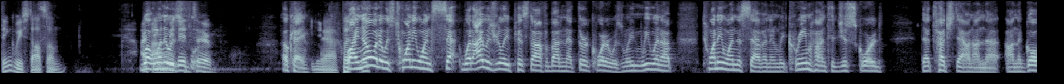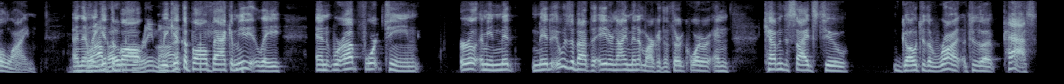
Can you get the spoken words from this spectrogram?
I think we stopped them. Well, when it we was did fo- too. Okay. Yeah, but well, I it- know when it was 21 set, what I was really pissed off about in that third quarter was when we went up 21 to 7 and we Kareem Hunt had just scored that touchdown on the on the goal line. And then we get the ball Kareem we Hunt. get the ball back immediately and we're up 14 early I mean mid mid it was about the 8 or 9 minute mark at the third quarter and Kevin decides to go to the run to the pass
